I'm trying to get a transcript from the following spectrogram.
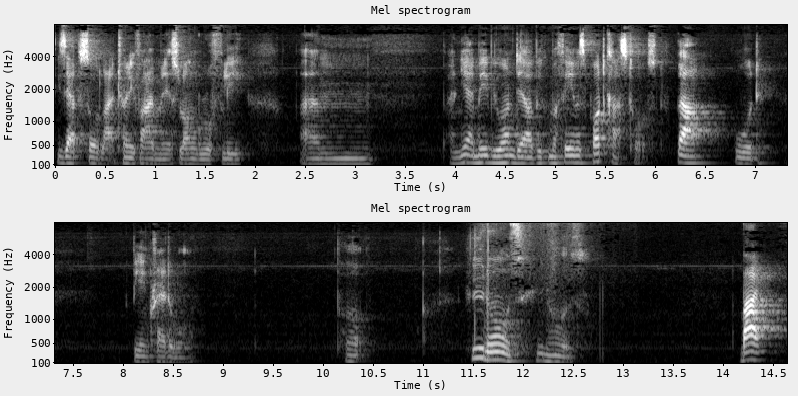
these episodes like 25 minutes long, roughly. Um, and yeah, maybe one day I'll become a famous podcast host. That would be incredible. But who knows? Who knows? Bye.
